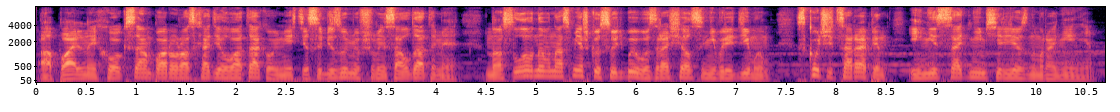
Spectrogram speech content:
Опальный Хок сам пару раз ходил в атаку вместе с обезумевшими солдатами, но словно в насмешку судьбы возвращался невредимым, с кучей царапин и не с одним серьезным ранением.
